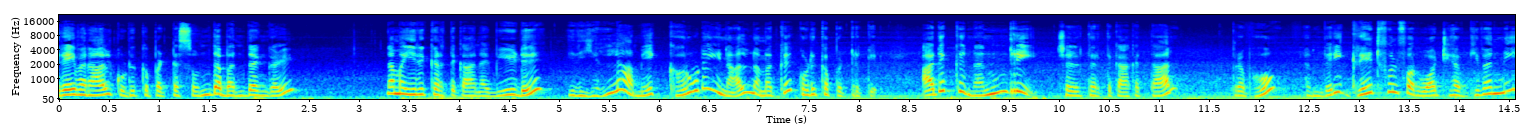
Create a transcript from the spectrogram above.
இறைவனால் கொடுக்கப்பட்ட சொந்த பந்தங்கள் நம்ம இருக்கிறதுக்கான வீடு இது எல்லாமே கருணையினால் நமக்கு கொடுக்கப்பட்டிருக்கு. அதுக்கு நன்றி செலுத்துறதுக்காகத்தான் பிரபு I am very grateful for what you have given me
